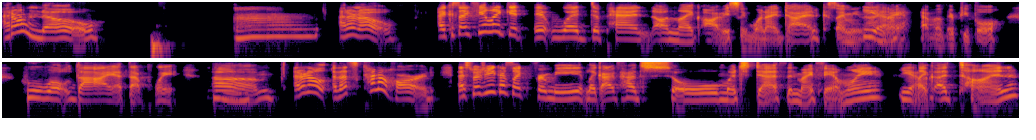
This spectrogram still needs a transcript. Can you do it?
I don't know. Um, I don't know. Because I, feel like it it would depend on like obviously when I died. Because I mean, Yeah. I might have other people who will die at that point. Mhm. Um, I don't know. That's kind of hard, especially because like for me, like I've had so much death in my family, yeah. like a ton.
